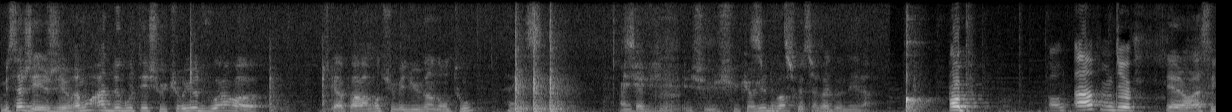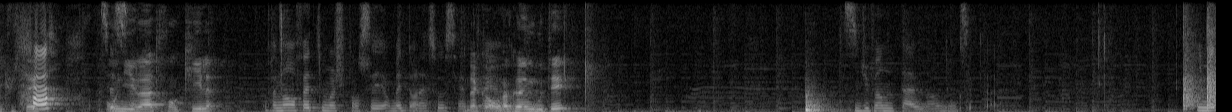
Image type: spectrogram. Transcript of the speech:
Mais ça j'ai j'ai vraiment hâte de goûter, je suis curieux de voir, euh, parce qu'apparemment tu mets du vin dans tout. ouais. Et je, Chef. je- je- je suis curieux de voir ce que ça va donner là. Hop Oh, ah mon dieu Et alors là c'est Custec. Ah C'est On y va, tranquille. Vraiment, en fait, moi, je pensais en mettre dans la sauce. et après, D'accord, on va euh, quand même goûter. C'est du vin de table, hein, donc c'est pas... Ils mettent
